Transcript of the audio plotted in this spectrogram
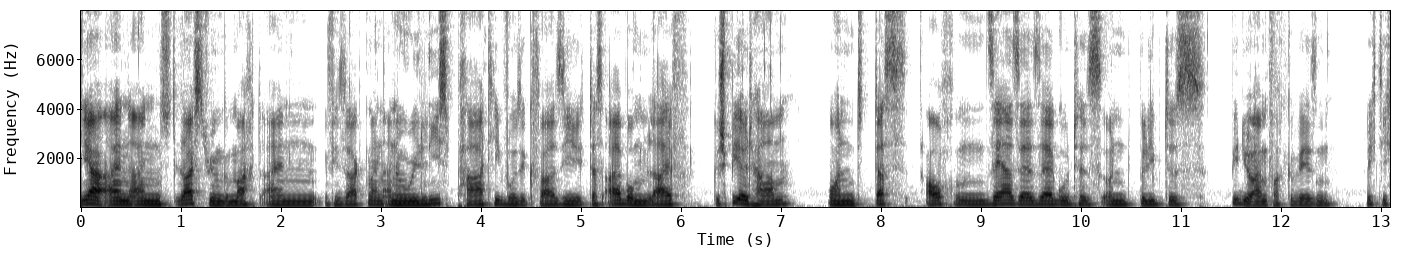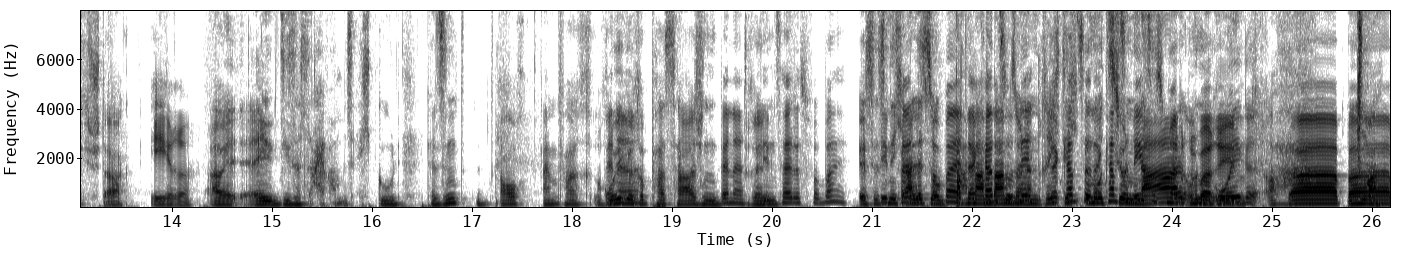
ja, einen, einen Livestream gemacht, ein, wie sagt man, eine Release-Party, wo sie quasi das Album live gespielt haben. Und das auch ein sehr, sehr, sehr gutes und beliebtes Video einfach gewesen. Richtig stark. Ehre. Aber ey, dieses Album ist echt gut. Da sind auch einfach ruhigere Passagen Benne, drin. die Zeit ist vorbei. Es ist die nicht Zeit alles ist so bam, Da bam, bam, sondern da richtig kannst du- da kannst du nächstes Mal emotional drüber reden. ruhige. Ah. Ba, ba,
